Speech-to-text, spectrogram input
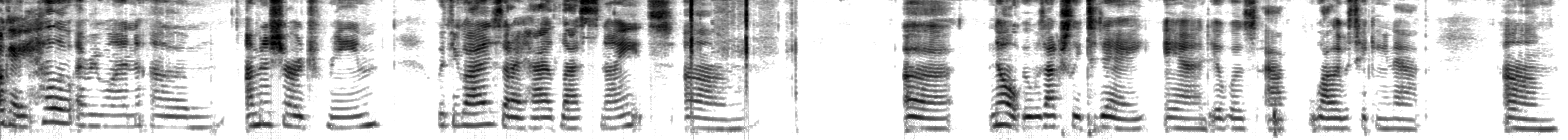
Okay, hello everyone. Um, I'm gonna share a dream with you guys that I had last night. Um, uh, no, it was actually today, and it was while I was taking a nap. Um,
